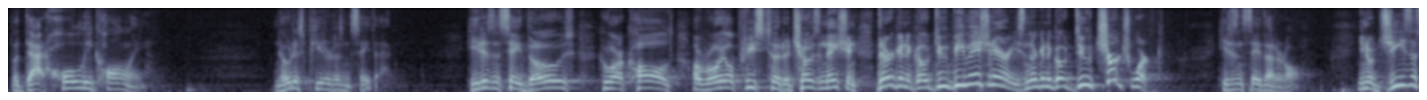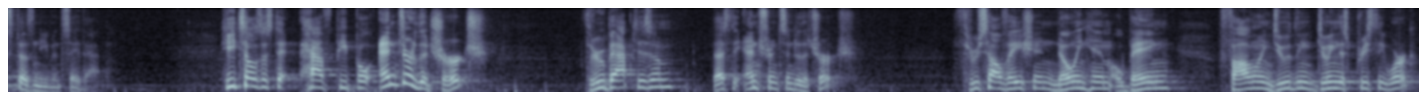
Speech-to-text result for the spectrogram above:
But that holy calling, notice Peter doesn't say that. He doesn't say those who are called a royal priesthood, a chosen nation, they're going to go do be missionaries and they're going to go do church work. He doesn't say that at all. You know, Jesus doesn't even say that. He tells us to have people enter the church through baptism. That's the entrance into the church. Through salvation, knowing Him, obeying, following, doing, doing this priestly work.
